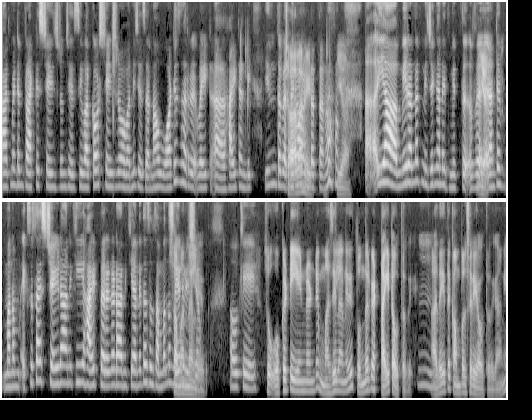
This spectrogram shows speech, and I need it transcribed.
బ్యాడ్మింటన్ ప్రాక్టీస్ చేయించడం చేసి వర్కౌట్స్ చేయించడం అవన్నీ చేశారు. నా what is her weight height అండి? ఇంత పెద్దగా. ఉంటారు తను. యా యా మీరు అన్నట్టు నిజంగానే ఇది మిత్. అంటే మనం ఎక్సర్సైజ్ చేయడానికి హైట్ పెరగడానికి అనేది అసలు సంబంధం లేని విషయం. ఓకే సో ఒకటి ఏంటంటే మజిల్ అనేది తొందరగా టైట్ అవుతుంది. అదైతే కంపల్సరీ అవుతుంది కానీ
